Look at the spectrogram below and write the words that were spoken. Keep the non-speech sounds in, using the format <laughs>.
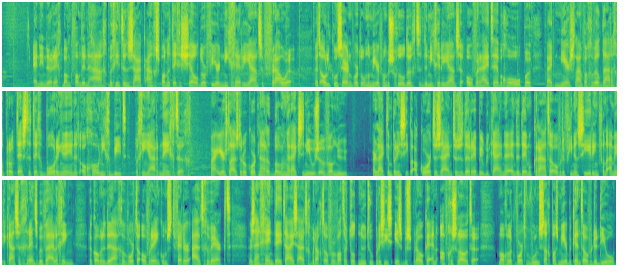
En in de rechtbank van Den Haag begint een zaak aangespannen tegen Shell door vier Nigeriaanse vrouwen. Het olieconcern wordt onder meer van beschuldigd de Nigeriaanse overheid te hebben geholpen bij het neerslaan van gewelddadige protesten tegen boringen in het Ogoni-gebied begin jaren 90. Maar eerst luisteren we kort naar het belangrijkste nieuws van nu. Er lijkt een principeakkoord te zijn tussen de Republikeinen en de Democraten over de financiering van de Amerikaanse grensbeveiliging. De komende dagen wordt de overeenkomst verder uitgewerkt. Er zijn geen details uitgebracht over wat er tot nu toe precies is besproken en afgesloten. Mogelijk wordt woensdag pas meer bekend over de deal.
